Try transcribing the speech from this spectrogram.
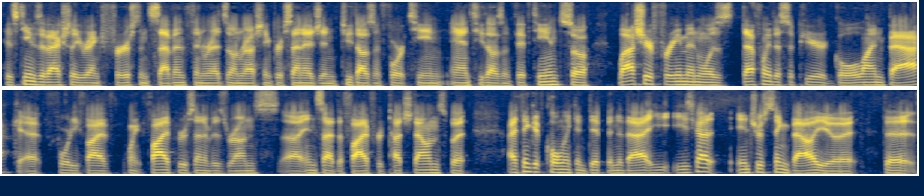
his teams have actually ranked first and seventh in red zone rushing percentage in 2014 and 2015. So last year, Freeman was definitely the superior goal line back at 45.5% of his runs uh, inside the five for touchdowns. But I think if Coleman can dip into that, he, he's got interesting value. At The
